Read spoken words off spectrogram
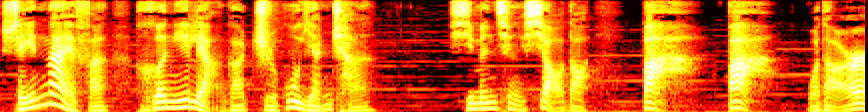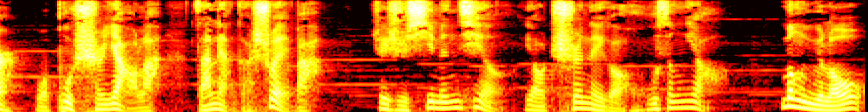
谁耐烦和你两个只顾言缠？西门庆笑道：“爸爸，我的儿，我不吃药了，咱两个睡吧。”这是西门庆要吃那个胡僧药。孟玉楼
